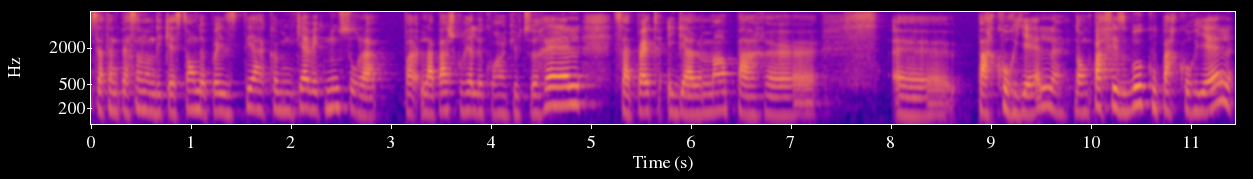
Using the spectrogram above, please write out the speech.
certaines personnes ont des questions, de ne pas hésiter à communiquer avec nous sur la, la, page courriel de courant culturel. Ça peut être également par, par courriel, donc par Facebook ou par courriel.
